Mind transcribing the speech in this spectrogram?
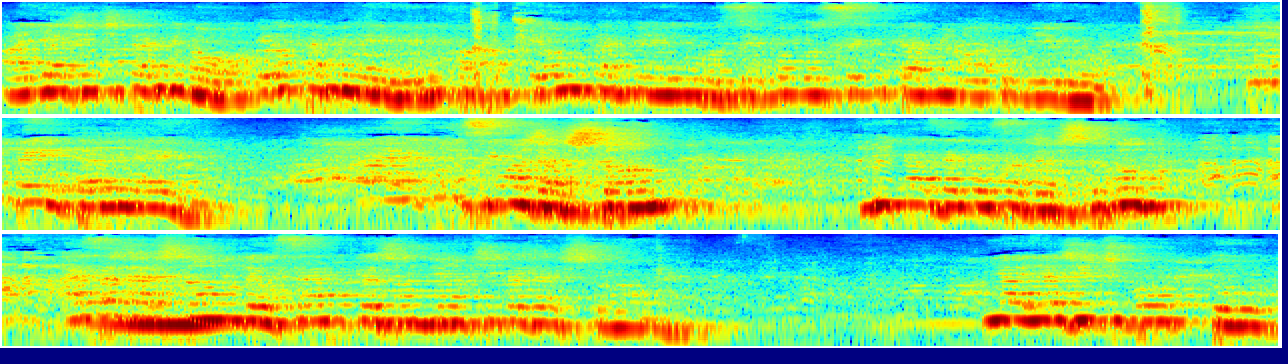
aí a gente terminou. Eu terminei, ele fala, eu não terminei com você, foi você que terminou comigo. Tudo bem, terminei. Aí conheci uma gestão, me casei com essa gestão. Essa gestão não deu certo porque eu chamo de antiga gestão. Voltou.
